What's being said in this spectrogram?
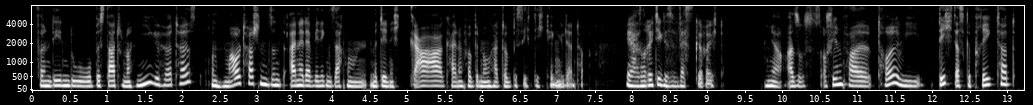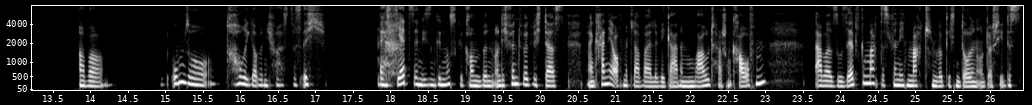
von denen du bis dato noch nie gehört hast. Und Maultaschen sind eine der wenigen Sachen, mit denen ich gar keine Verbindung hatte, bis ich dich kennengelernt habe. Ja, ist ein richtiges Westgericht. Ja, also es ist auf jeden Fall toll, wie dich das geprägt hat. Aber umso trauriger bin ich fast, dass ich erst jetzt in diesen Genuss gekommen bin. Und ich finde wirklich, dass man kann ja auch mittlerweile vegane Maultaschen kaufen. Aber so selbstgemacht, das finde ich, macht schon wirklich einen dollen Unterschied. Das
